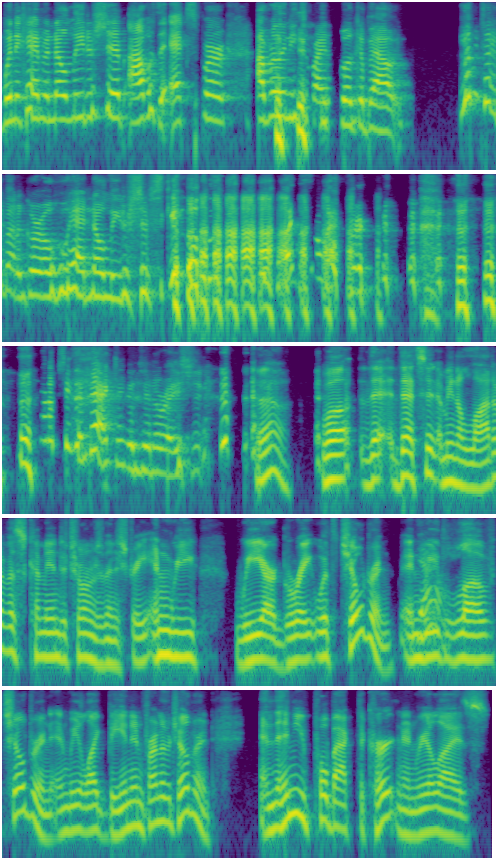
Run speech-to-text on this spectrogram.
when it came to no leadership, I was an expert. I really need to write a book about let me tell you about a girl who had no leadership skills whatsoever. She's impacting a generation. yeah. Well, that, that's it. I mean, a lot of us come into children's ministry and we we are great with children and yeah. we love children and we like being in front of the children. And then you pull back the curtain and realize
